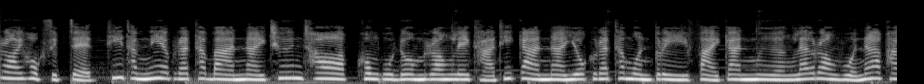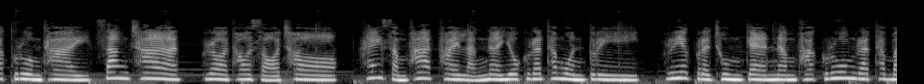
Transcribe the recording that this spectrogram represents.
2567 ที่ทำเนียบรัฐบาลนายชื่นชอบ คงอุดมรองเลขาธิการนายกรัฐมนตรีฝ่ายการเมือง และรองหัวหน้าพักรวมไทย สร้างชาติ รอทอสอชอให้สัมภาษณ์ภายหลังนายกรัฐมนตรี เรียกประชุมแกนนำพักร่วมรัฐบ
